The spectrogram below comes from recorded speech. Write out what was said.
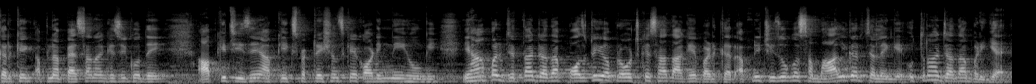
करके अपना पैसा ना किसी को दें, आपकी चीज़ें, आपकी एक्सपेक्टेशंस के अकॉर्डिंग नहीं होंगी। यहाँ पर जितना ज़्यादा पॉजिटिव अप्रोच के साथ आगे बढ़कर, अपनी चीज़ों को संभाल कर चलेंगे, उतना ज़्यादा बढ़िया है।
